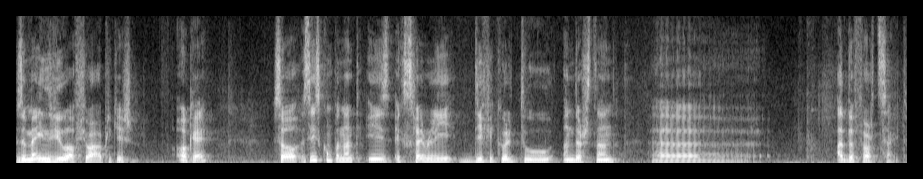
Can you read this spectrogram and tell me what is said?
the main view of your application. Okay, so this component is extremely difficult to understand uh, at the first sight.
